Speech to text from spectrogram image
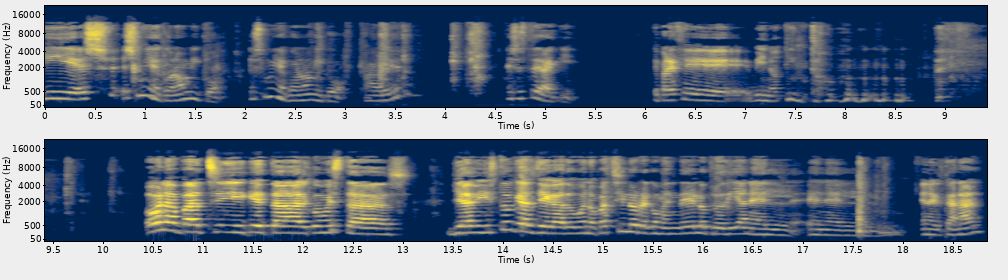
y es, es muy económico. Es muy económico. A ver, es este de aquí, que parece vino tinto. Hola Pachi, ¿qué tal? ¿Cómo estás? Ya he visto que has llegado. Bueno, Pachi lo recomendé el otro día en el, en el, canal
